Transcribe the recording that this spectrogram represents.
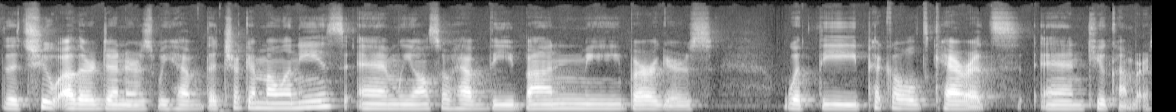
the two other dinners. We have the chicken Milanese and we also have the banh mi burgers with the pickled carrots and cucumbers.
